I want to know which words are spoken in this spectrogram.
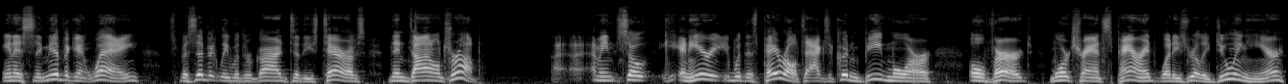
in a significant way, specifically with regard to these tariffs, than Donald Trump. I, I mean, so, and here with this payroll tax, it couldn't be more overt, more transparent what he's really doing here.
